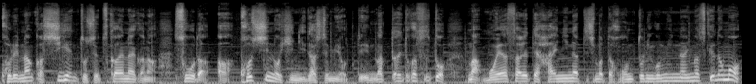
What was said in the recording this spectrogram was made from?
これなんか資源として使えないかな。そうだ。あ腰の日に出してみようってなったりとかすると、まあ、燃やされて灰になってしまった本当にゴミになりますけども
